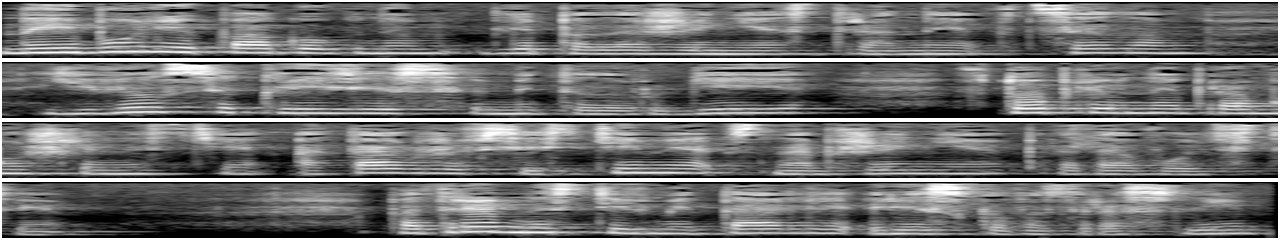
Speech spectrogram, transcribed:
Наиболее пагубным для положения страны в целом явился кризис в металлургии, в топливной промышленности, а также в системе снабжения продовольствием. Потребности в металле резко возросли,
